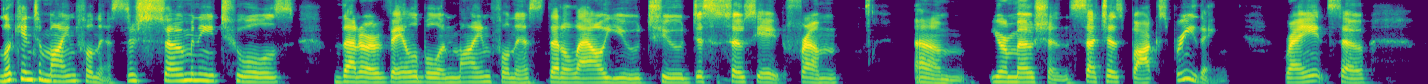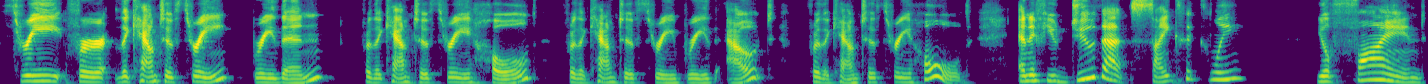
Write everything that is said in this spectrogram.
look into mindfulness. There's so many tools that are available in mindfulness that allow you to disassociate from um, your emotions, such as box breathing, right? So, three for the count of three, breathe in. For the count of three, hold. For the count of three, breathe out. For the count of three, hold. And if you do that cyclically, you'll find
